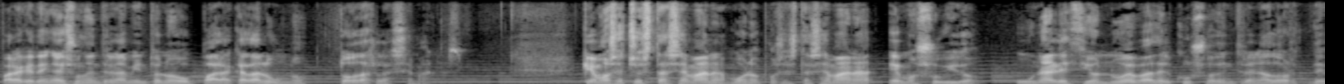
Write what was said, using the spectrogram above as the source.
para que tengáis un entrenamiento nuevo para cada alumno todas las semanas. ¿Qué hemos hecho esta semana? Bueno, pues esta semana hemos subido una lección nueva del curso de entrenador de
